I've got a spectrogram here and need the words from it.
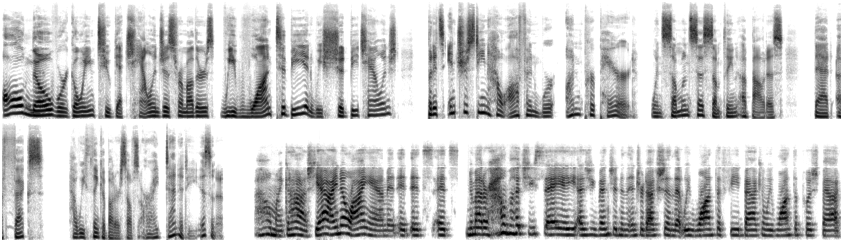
all mm-hmm. know we're going to get challenges from others. We want to be and we should be challenged. But it's interesting how often we're unprepared when someone says something about us that affects how we think about ourselves, our identity, isn't it? Oh my gosh. Yeah, I know I am. It, it, it's it's no matter how much you say, as you mentioned in the introduction, that we want the feedback and we want the pushback.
